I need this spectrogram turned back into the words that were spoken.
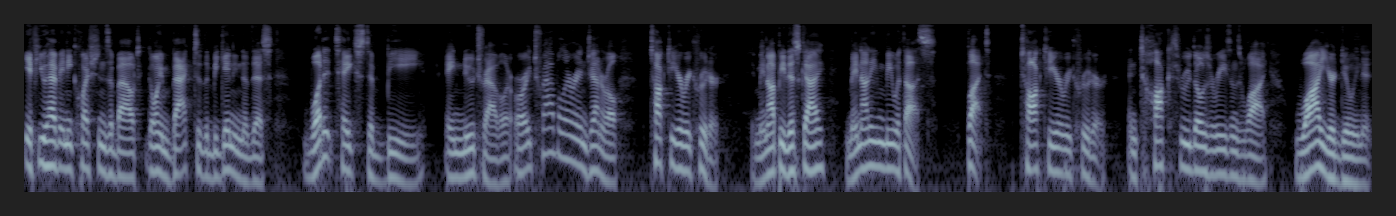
If you have any questions about going back to the beginning of this, what it takes to be a new traveler or a traveler in general, talk to your recruiter. It may not be this guy, it may not even be with us, but talk to your recruiter and talk through those reasons why, why you're doing it,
